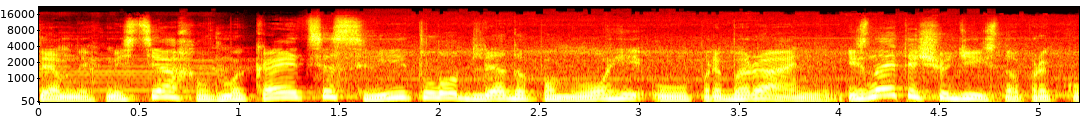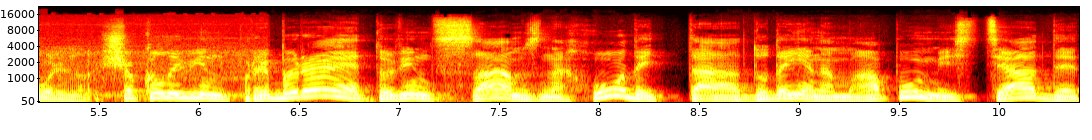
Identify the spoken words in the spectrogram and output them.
темних місцях вмикається світло дзеркало для допомоги у прибиранні. І знаєте, що дійсно прикольно? Що коли він прибирає, то він сам знаходить та додає на мапу місця, де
